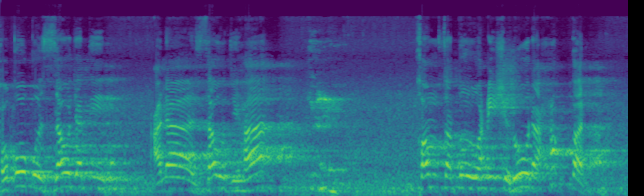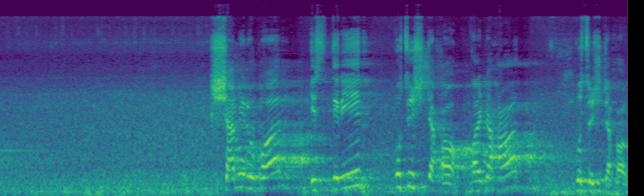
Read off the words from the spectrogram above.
হকুক জাতি আলা জাউজিহা খমসাতু ইশরুনা হাক্কান। স্বামীর উপর স্ত্রীর পঁচিশটা হক। কয়টা হক? পঁচিশটা হক।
